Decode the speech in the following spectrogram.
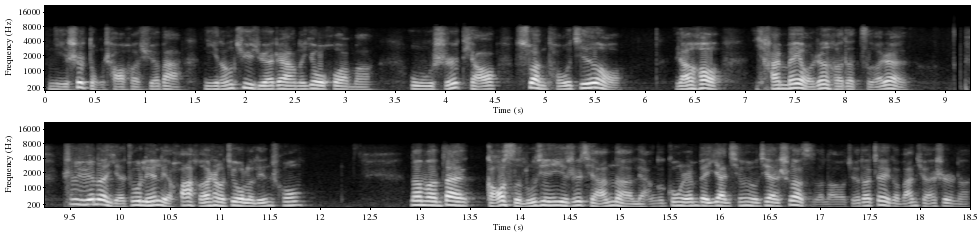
你是董超和薛霸，你能拒绝这样的诱惑吗？五十条蒜头金哦，然后还没有任何的责任。至于呢，野猪林里花和尚救了林冲，那么在搞死卢俊义之前呢，两个工人被燕青用箭射死了。我觉得这个完全是呢，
